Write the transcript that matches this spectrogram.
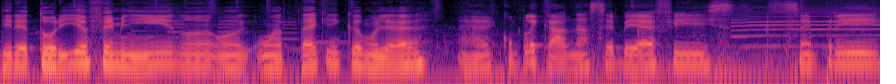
diretoria feminina, uma, uma- uma técnica mulher? É complicado, né? A CBF sempre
